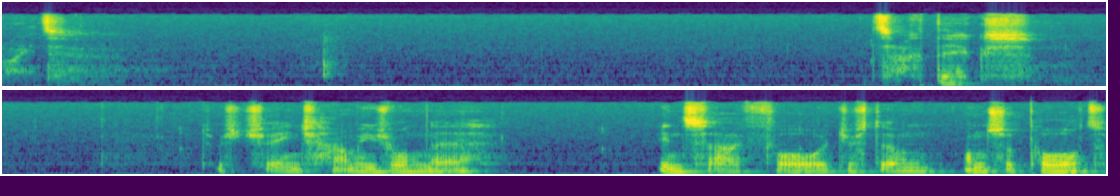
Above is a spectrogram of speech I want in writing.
Right. Tactics. Just change Hammy's one there. Inside forward, just on, on support.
